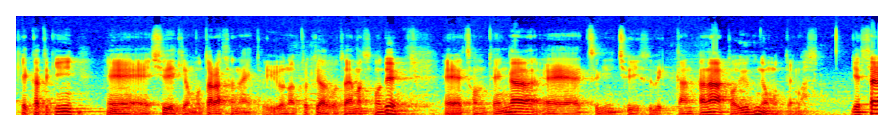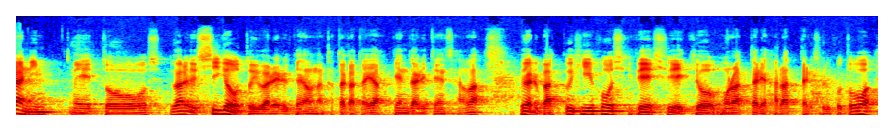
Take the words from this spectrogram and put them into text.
結果的に、えー、収益をもたらさないというような時はございますので、えー、その点が、え次に注意すべきかなというふうに思っています。でさらに、えーと、いわゆる事業と言われるような方々や保険代理店さんはいわゆるバックフィー方式で収益をもらったり払ったりすることは、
